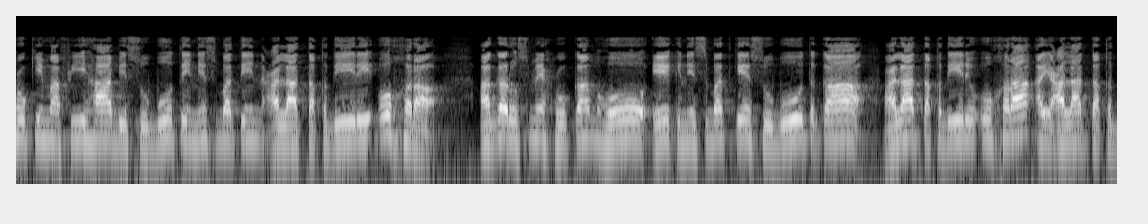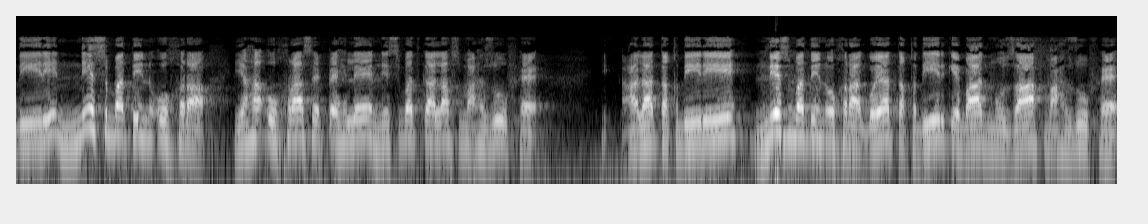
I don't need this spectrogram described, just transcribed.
حکم فیحا بھی ثبوت نسبت اللہ تقدیری اخرا اگر اس میں حکم ہو ایک نسبت کے ثبوت کا اللہ تقدیر اخرا اعلی تقدیر نسبت اخرا یہاں اخرا سے پہلے نسبت کا لفظ محضوف ہے۔ اعلی تقدیری نسبت اخرا گویا تقدیر کے بعد مضاف محضوف ہے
